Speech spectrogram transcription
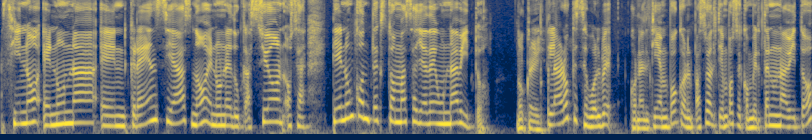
sino en una, en creencias, ¿no? En una educación, o sea, tiene un contexto más allá de un hábito. Ok. Claro que se vuelve con el tiempo, con el paso del tiempo se convierte en un hábito,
